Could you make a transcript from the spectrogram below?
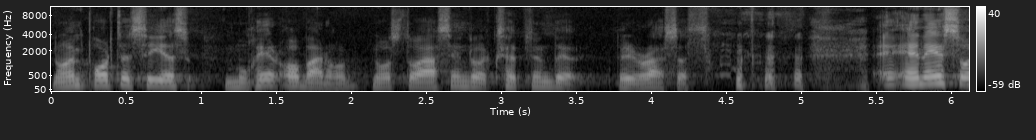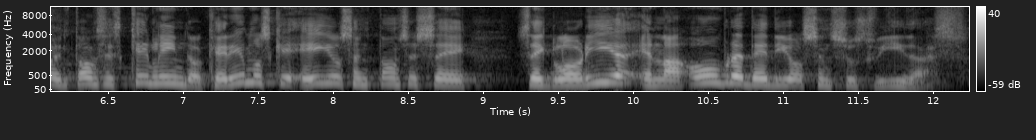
no importa si es mujer o varón, no estoy haciendo excepción de, razas. en eso, entonces, qué lindo. Queremos que ellos entonces se, se gloríen en la obra de Dios en sus vidas.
